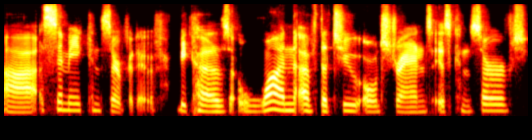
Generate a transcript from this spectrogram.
uh, semi-conservative because one of the two old strands is conserved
